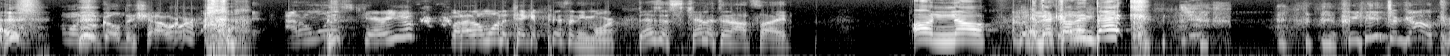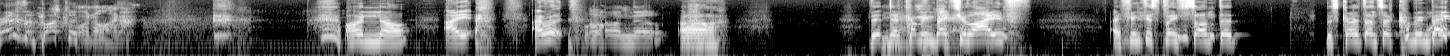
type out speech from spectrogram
I want no golden shower. I don't want to scare you, but I don't want to take a piss anymore. There's a skeleton outside. Oh no, they're coming back. We need to go. Press the What's button. going on? Oh no, I, I would. Oh no. Uh, they, they're Yes, coming back to life. I think this place is haunted. The skeletons are coming Why are back.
